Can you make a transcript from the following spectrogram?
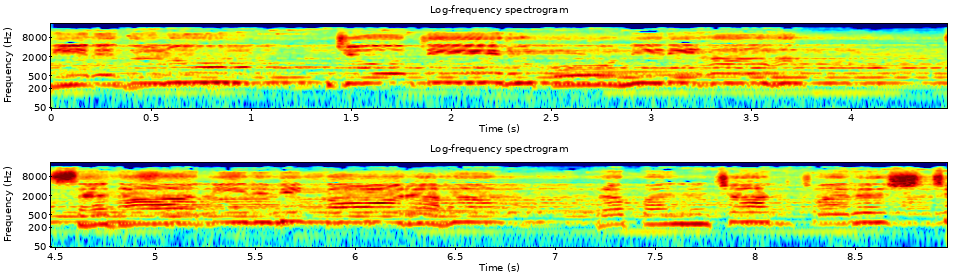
निर्गुणो ज्योतिरूपो निरिहः। सदा निर्विकारः प्रपञ्चात् परश्च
